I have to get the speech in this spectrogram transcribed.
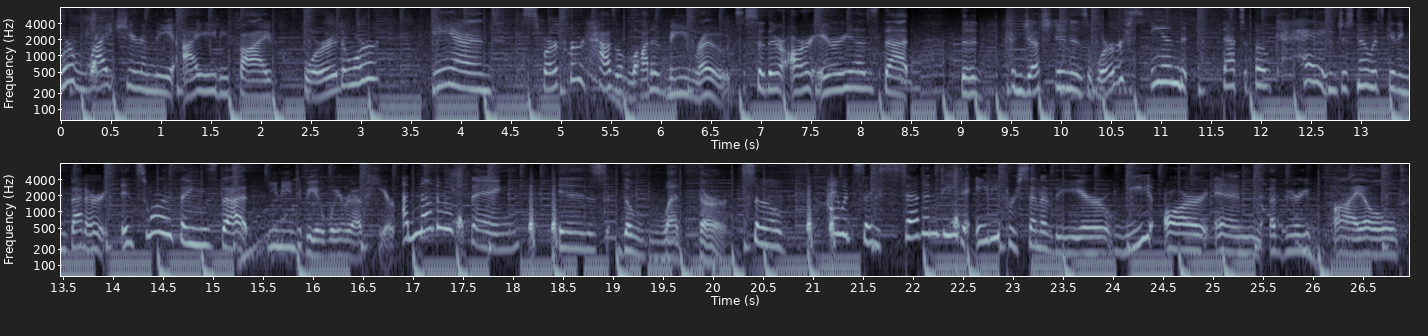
We're right here in the I-85 corridor, and Spartanburg has a lot of main roads. So there are areas that the congestion is worse and that's okay. Just know it's getting better. It's one of the things that you need to be aware of here. Another thing is the weather. So I would say 70 to 80% of the year, we are in a very mild,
